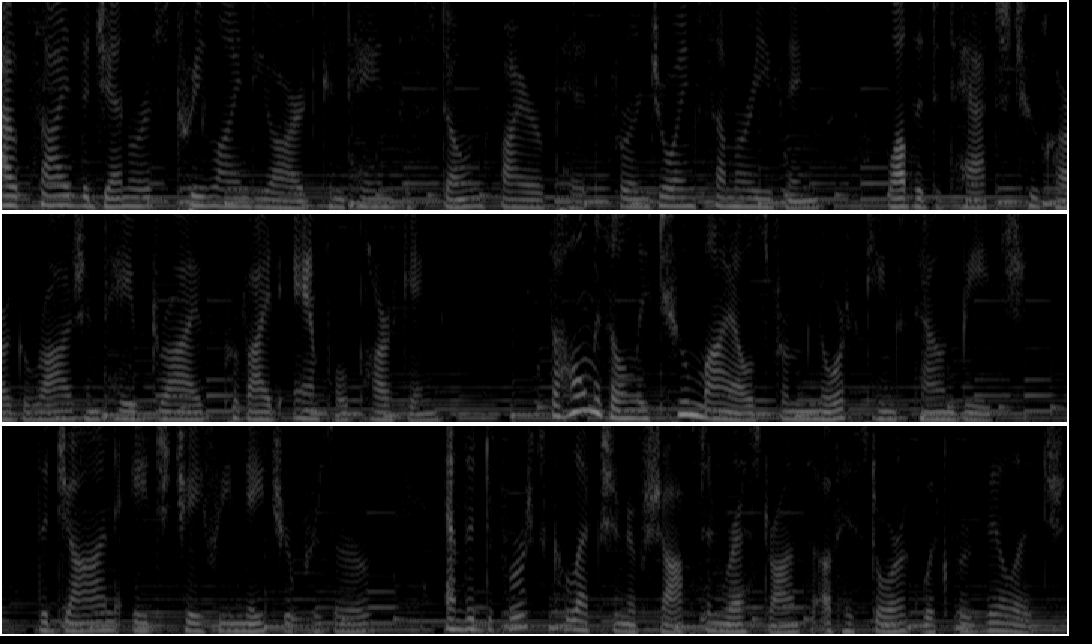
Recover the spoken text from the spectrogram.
Outside, the generous tree lined yard contains a stone fire pit for enjoying summer evenings, while the detached two car garage and paved drive provide ample parking. The home is only two miles from North Kingstown Beach, the John H. Chafee Nature Preserve, and the diverse collection of shops and restaurants of historic Wickford Village.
